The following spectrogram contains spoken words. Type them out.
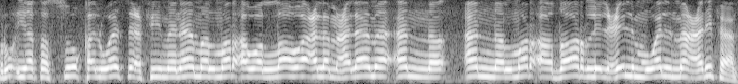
رؤية السوق الواسع في منام المرأة والله أعلم علامة أن أن المرأة دار للعلم والمعرفة.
